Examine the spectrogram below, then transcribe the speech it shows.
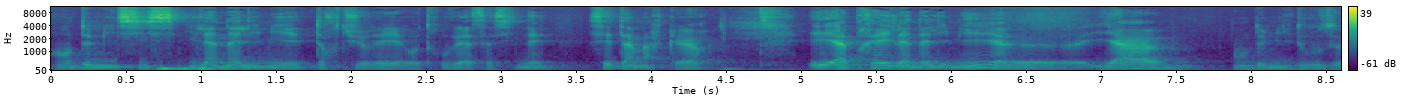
En 2006, Ilan Halimi est torturé et retrouvé assassiné. C'est un marqueur. Et après Ilan Halimi, il y a en 2012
